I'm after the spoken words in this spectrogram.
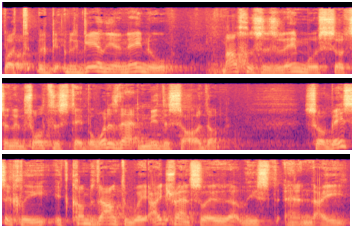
But Nenu, Malchus is Remus, so it's an exalted state. But what is that Midas Adam? So basically, it comes down to the way I translate it at least, and I,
